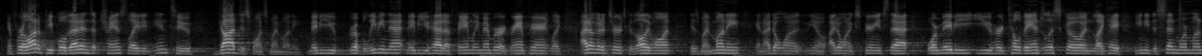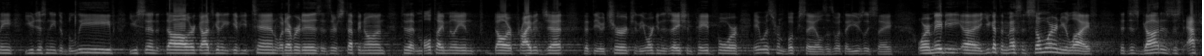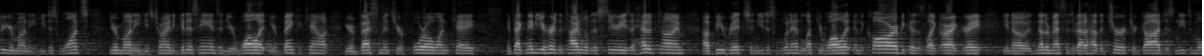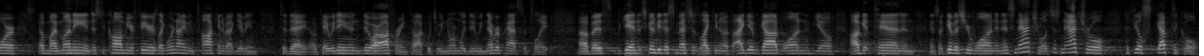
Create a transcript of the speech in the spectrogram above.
And for a lot of people, that ends up translating into God just wants my money. Maybe you grew up believing that. Maybe you had a family member a grandparent like, I don't go to church because all they want is my money, and I don't want to, you know, I don't want to experience that. Or maybe you heard televangelists go and like, hey, you need to send more money. You just need to believe. You send a dollar, God's going to give you ten, whatever it is, as they're stepping on to that multi-million dollar private jet that the church or the organization paid for. It was from book sales, is what they usually say. Or maybe uh, you got the message somewhere in your life that just God is just after your money. He just wants your money. He's trying to get his hands into your wallet and your bank account, your investments, your 401k. In fact, maybe you heard the title of this series ahead of time, uh, Be Rich, and you just went ahead and left your wallet in the car because it's like, all right, great. You know, another message about how the church or God just needs more of my money. And just to calm your fears, like, we're not even talking about giving today. Okay, we didn't even do our offering talk, which we normally do. We never pass the plate. Uh, but it's, again, it's going to be this message like, you know, if I give God one, you know, I'll get 10. And, and so give us your one. And it's natural. It's just natural to feel skeptical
